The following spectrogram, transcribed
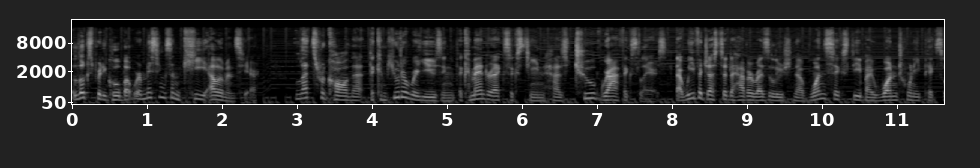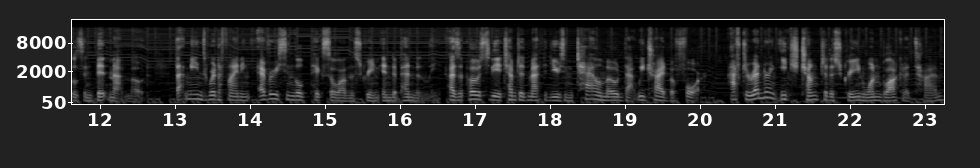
It looks pretty cool, but we're missing some key elements here. Let's recall that the computer we're using, the Commander X16, has two graphics layers that we've adjusted to have a resolution of 160 by 120 pixels in bitmap mode. That means we're defining every single pixel on the screen independently, as opposed to the attempted method using tile mode that we tried before. After rendering each chunk to the screen one block at a time,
